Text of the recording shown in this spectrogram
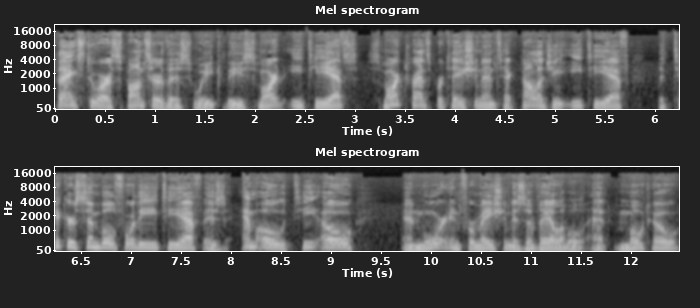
thanks to our sponsor this week, the Smart ETF's Smart Transportation and Technology ETF. The ticker symbol for the ETF is MOTO, and more information is available at motoetf.com.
